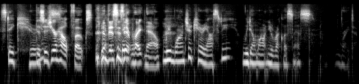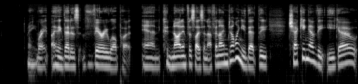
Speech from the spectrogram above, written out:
stay curious This is your help, folks. this is it right now. we want your curiosity we don't want your recklessness Right. right Right. I think that is very well put and could not emphasize enough. And I'm telling you that the checking of the ego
